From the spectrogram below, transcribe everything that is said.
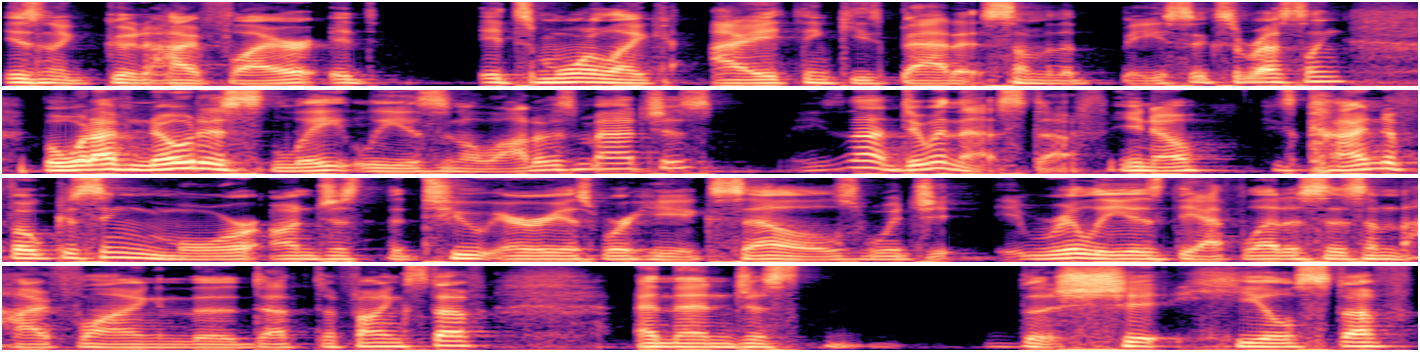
isn't a good high flyer. It it's more like I think he's bad at some of the basics of wrestling. But what I've noticed lately is in a lot of his matches, he's not doing that stuff. You know, he's kind of focusing more on just the two areas where he excels, which really is the athleticism, the high flying, the death defying stuff, and then just the shit heel stuff.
